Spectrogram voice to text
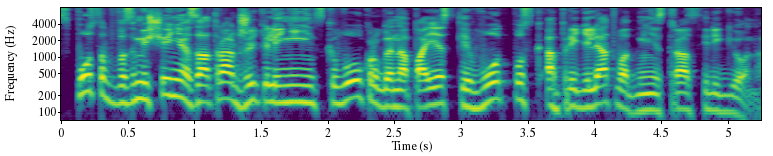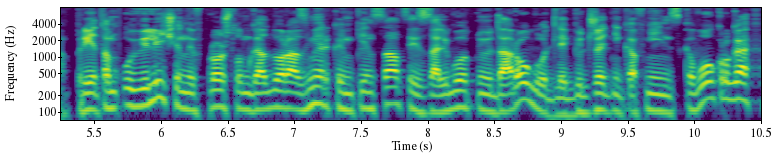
Способ возмещения затрат жителей Ненецкого округа на поездки в отпуск определят в администрации региона. При этом увеличенный в прошлом году размер компенсации за льготную дорогу для бюджетников Ненецкого округа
